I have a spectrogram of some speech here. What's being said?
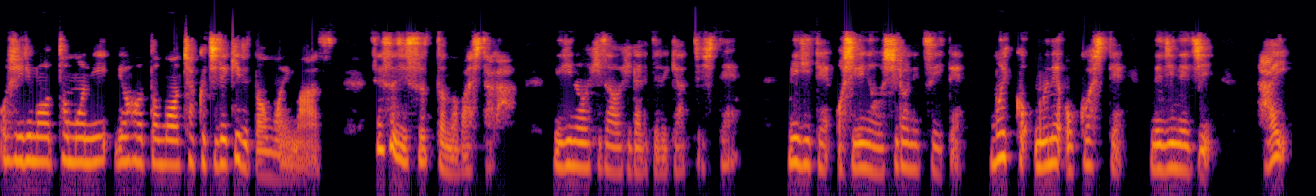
お尻も共に、両方とも着地できると思います。背筋スッと伸ばしたら、右の膝を左手でキャッチして、右手、お尻の後ろについて、もう一個胸起こして、ねじねじ、はい。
